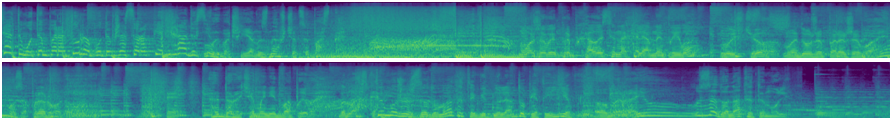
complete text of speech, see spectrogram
п'ятому температура буде вже 45 градусів. Вибач, я не знав, що це пастка. Може, ви припхалися на халявне пиво? Ви що, ми дуже переживаємо за природу. Е, До речі, мені два пива. Будь ласка. Ти можеш задонатити від 0 до 5 євро. Обираю задонатити нуль.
